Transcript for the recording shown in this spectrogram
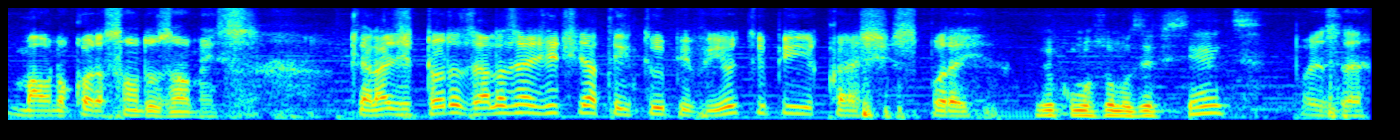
Mal no Coração dos Homens. Que lá de todas elas a gente já tem Tweep View e Tweep Crashes por aí. Viu como somos eficientes? Pois é.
